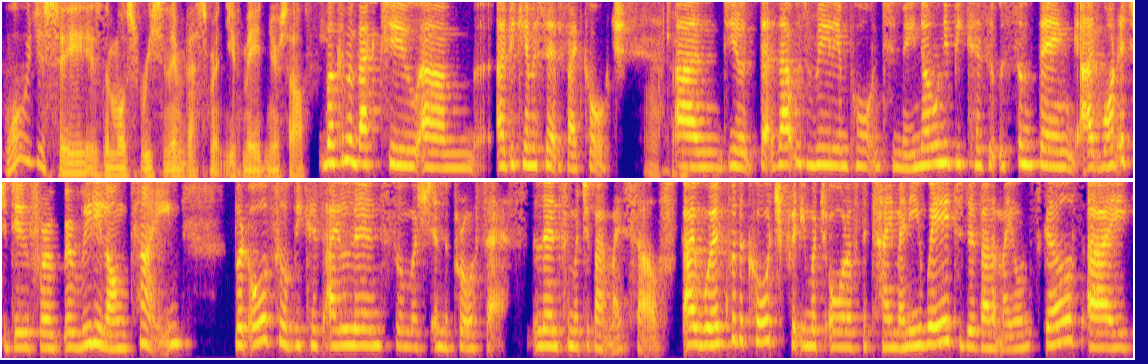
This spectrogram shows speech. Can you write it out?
What would you say is the most recent investment you've made in yourself? Well, coming back to, um, I became a certified coach, okay. and you know that that was really important to me. Not only because it was something I'd wanted to do for a, a really long time, but also because I learned so much in the process, learned so much about myself. I work with a coach pretty much all of the time anyway to develop my own skills. I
